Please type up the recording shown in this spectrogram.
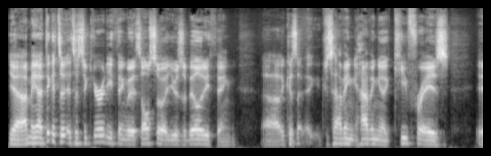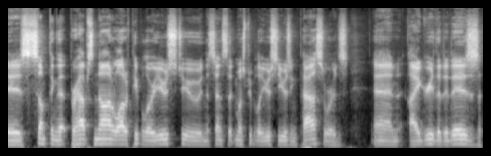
Yeah, I mean, I think it's a it's a security thing, but it's also a usability thing uh, because because having having a key phrase is something that perhaps not a lot of people are used to in the sense that most people are used to using passwords. And I agree that it is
